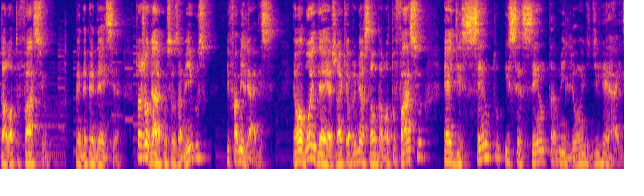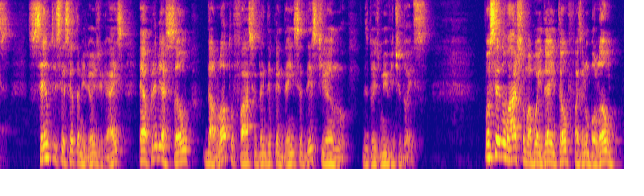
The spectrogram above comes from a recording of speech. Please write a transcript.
da Loto Fácil da Independência para jogar com seus amigos e familiares. É uma boa ideia, já que a premiação da Loto Fácil é de 160 milhões de reais. 160 milhões de reais é a premiação da Loto Fácil da Independência deste ano, de 2022. Você não acha uma boa ideia, então, fazer um bolão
